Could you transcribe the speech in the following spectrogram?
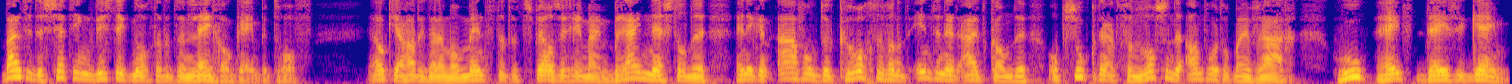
Buiten de setting wist ik nog dat het een Lego-game betrof. Elk jaar had ik wel een moment dat het spel zich in mijn brein nestelde en ik een avond de krochten van het internet uitkamde op zoek naar het verlossende antwoord op mijn vraag: hoe heet deze game?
